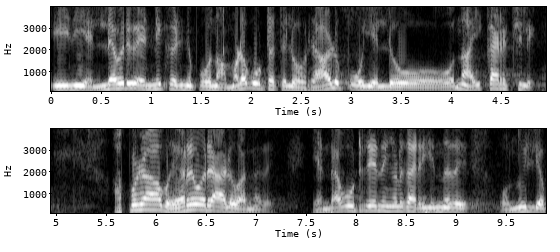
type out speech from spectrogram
ഇനി എല്ലാവരും എണ്ണിക്കഴിഞ്ഞപ്പോൾ നമ്മുടെ കൂട്ടത്തിൽ ഒരാൾ പോയല്ലോ എന്നായി കരച്ചിൽ അപ്പോഴാ വേറെ ഒരാൾ വന്നത്. എന്താ കൂട്ടരെ നിങ്ങൾ കരയുന്നത്? ഒന്നുമില്ല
